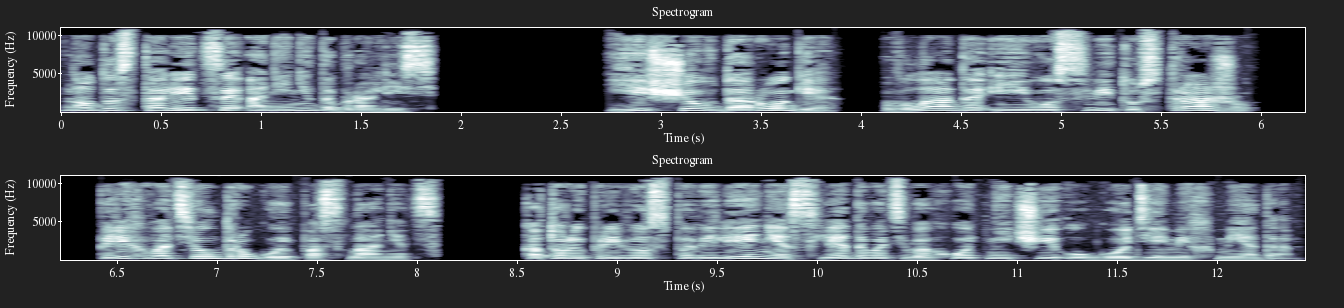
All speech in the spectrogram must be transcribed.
Но до столицы они не добрались. Еще в дороге Влада и его свиту-стражу перехватил другой посланец, который привез повеление следовать в охотничьи угодья Мехмеда.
